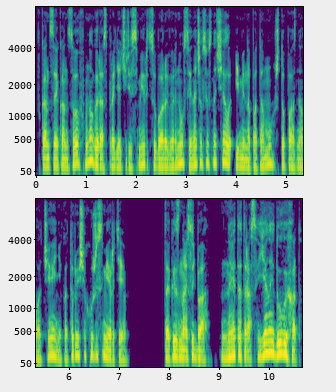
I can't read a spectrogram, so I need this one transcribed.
В конце концов, много раз пройдя через смерть, Субару вернулся и начал все сначала именно потому, что познал отчаяние, которое еще хуже смерти. Так и знай судьба. На этот раз я найду выход.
